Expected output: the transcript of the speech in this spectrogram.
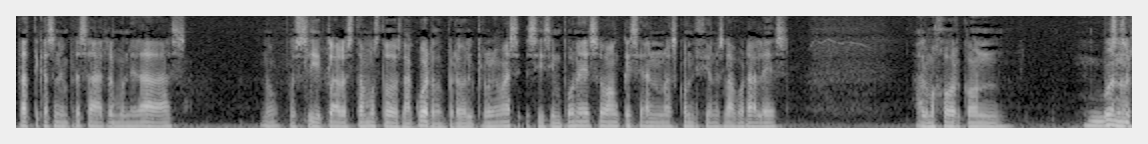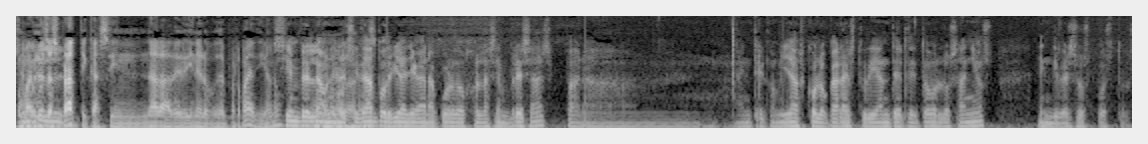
prácticas en empresas remuneradas, ¿no? Pues sí, claro, estamos todos de acuerdo, pero el problema es si se impone eso, aunque sean unas condiciones laborales, a lo mejor con... Bueno, como hay muchas el- prácticas sin nada de dinero de por medio, ¿no? Siempre la ¿Cómo lo universidad valoras? podría llegar a acuerdos con las empresas para, mm, entre comillas, colocar a estudiantes de todos los años en diversos puestos.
